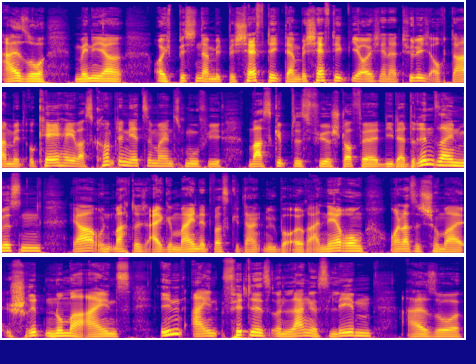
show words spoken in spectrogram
also, wenn ihr euch ein bisschen damit beschäftigt, dann beschäftigt ihr euch ja natürlich auch damit, okay, hey, was kommt denn jetzt in meinen Smoothie? Was gibt es für Stoffe, die da drin sein müssen? Ja, und macht euch allgemein etwas Gedanken über eure Ernährung. Und das ist schon mal Schritt Nummer eins in ein fittes und langes Leben. Also,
